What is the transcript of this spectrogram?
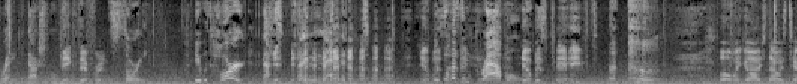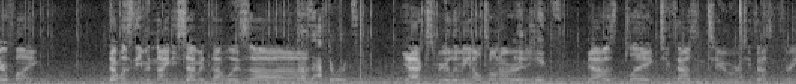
Right, asphalt. Big difference. Sorry. It was hard. That's what I meant. it It wasn't gravel. It was paved. Oh my gosh, that was terrifying. That wasn't even '97. That was. uh That was afterwards. Yeah, because we were living in Altona We already. had kids. Yeah, it was like 2002 or 2003.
